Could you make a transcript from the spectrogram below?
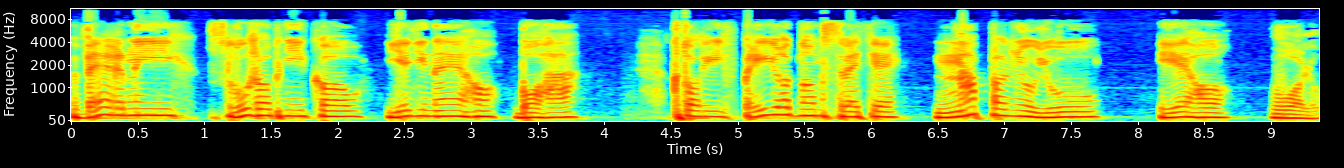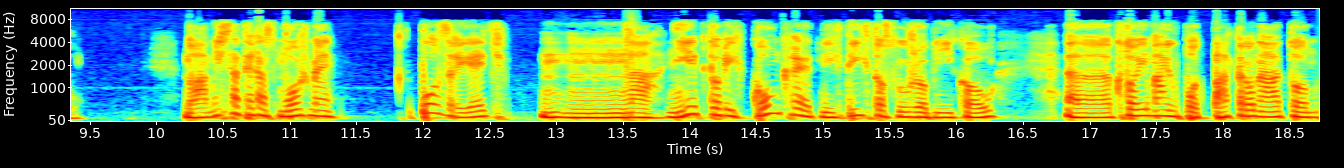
verných služobníkov jediného Boha, ktorí v prírodnom svete naplňujú jeho vôľu. No a my sa teraz môžeme pozrieť mm, na niektorých konkrétnych týchto služobníkov, ktorí majú pod patronátom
